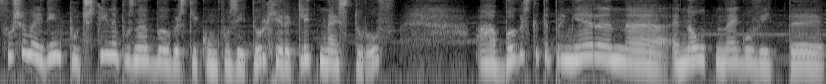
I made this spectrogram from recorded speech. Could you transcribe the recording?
Слушаме един почти непознат български композитор, Хераклит Несторов. А, българската премиера на едно от неговите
